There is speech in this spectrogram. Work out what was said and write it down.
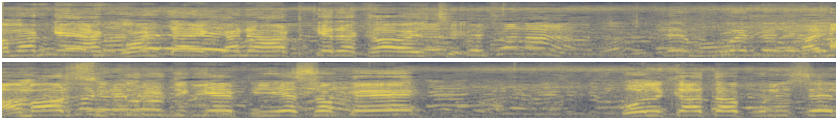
আমাকে এক ঘণ্টা এখানে আটকে রাখা হয়েছে। আমার সিকিউরিটিকে পিএসও কে কলকাতা পুলিশের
